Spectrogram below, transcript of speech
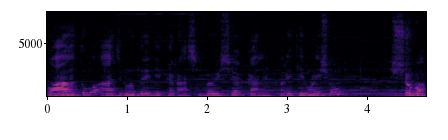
તો આ હતું આજનું દૈનિક રાશિ ભવિષ્ય. કાલે ફરીથી મળીશું. શુભમ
